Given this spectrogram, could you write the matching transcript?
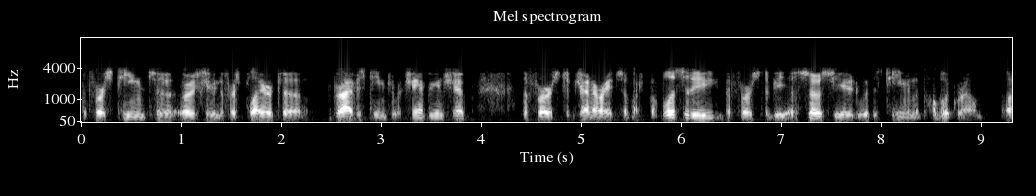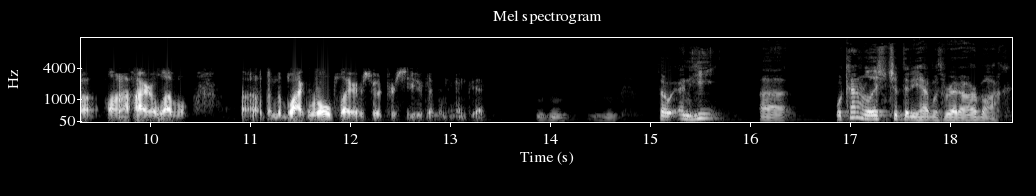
the first team to, or excuse me, the first player to drive his team to a championship, the first to generate so much publicity, the first to be associated with his team in the public realm uh, on a higher level uh, than the black role players who had preceded him in the NBA. Mm-hmm. Mm-hmm. So, and he, uh, what kind of relationship did he have with Red Auerbach?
